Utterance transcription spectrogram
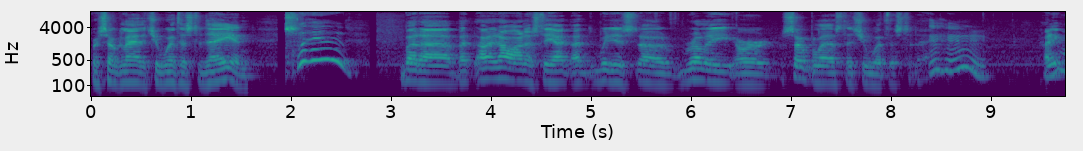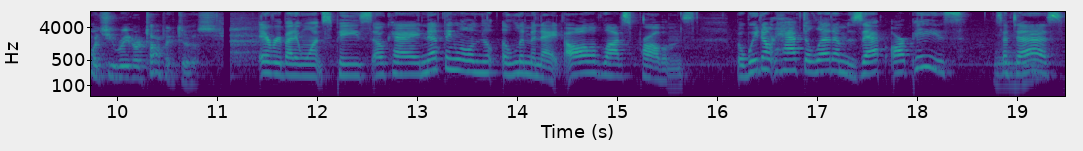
We're so glad that you're with us today, and Woohoo! but uh, but in all honesty, I, I, we just uh, really are so blessed that you're with us today. Mm-hmm. How do you want you to read our topic to us? Everybody wants peace, okay? Nothing will el- eliminate all of life's problems, but we don't have to let them zap our peace. It's up to us.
